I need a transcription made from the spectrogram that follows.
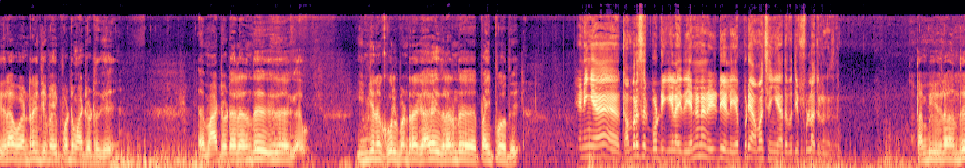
இதில் ஒன்றரை இன்ச்சு பைப் போட்டு மாட்டி விட்ருக்கு மாட்டி விட்டதுலேருந்து இது இன்ஜினை கூல் பண்ணுறதுக்காக இதுலேருந்து பைப் போகுது. நீங்கள் கம்ப்ரஸர் போட்டிருக்கீங்களா? இது என்னென்ன டீட்டெயில் எப்படி அமைச்சீங்க? அதை பற்றி ஃபுல்லாக சொல்லுங்கள் சார். தம்பி இதில் வந்து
